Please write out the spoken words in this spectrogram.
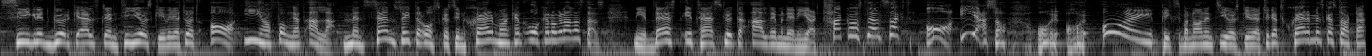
Sigrid Gurkaälskaren, 10 år, skriver “Jag tror att AI har fångat alla, men sen så hittar Oscar sin skärm och han kan åka någon annanstans. Ni är bäst i test, sluta aldrig med det ni gör. Tack och snällt sagt! AI alltså! Oj, oj, oj! Pixibananen 10 år skriver jag tycker att skärmen ska starta.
